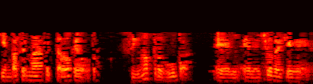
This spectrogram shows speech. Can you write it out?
quién va a ser más afectado que otro. Sí nos preocupa el, el hecho de que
